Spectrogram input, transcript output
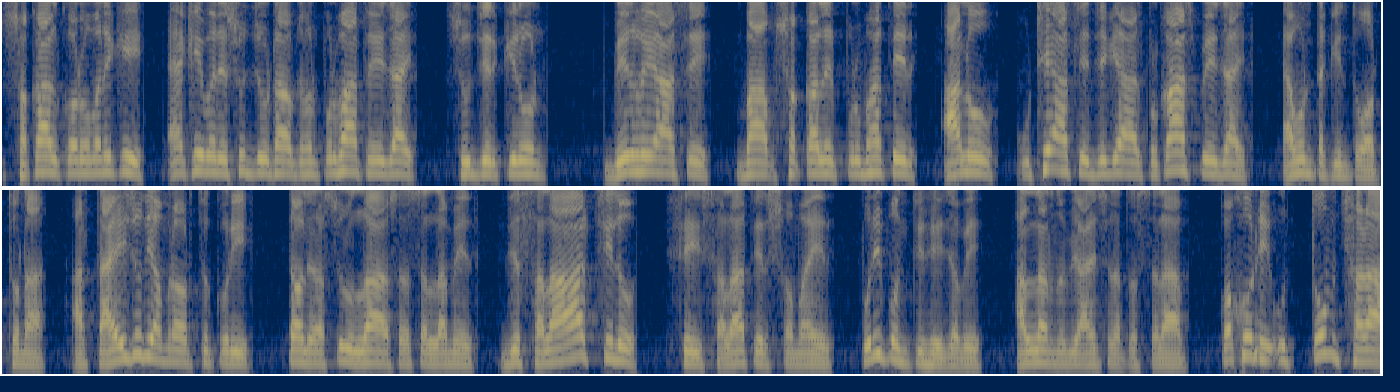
সকাল করো মানে কি একেবারে সূর্য ওঠা যখন প্রভাত হয়ে যায় সূর্যের কিরণ বের হয়ে আসে বা সকালের প্রভাতের আলো উঠে আসে, জেগে আস, প্রকাশ পেয়ে যায়, এমনটা কিন্তু অর্থ না। আর তাই যদি আমরা অর্থ করি, তাহলে রাসুল্লাহ সাল্লামের যে সালাদ ছিল, সেই সালাতের সময়ের পরিপন্থী হয়ে যাবে। আল্লাহ নবী আলিসাল্লাম কখনই উত্তম ছাড়া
